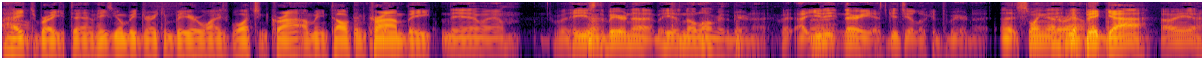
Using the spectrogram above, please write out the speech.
I hate to break it to him. He's going to be drinking beer while he's watching crime. I mean, talking crime beat. Yeah, well, but he is the beer nut, but he is no longer the beer nut. But uh, you Right. didn't, there he is. Get you a look at the beer nut. Uh, swing that He's around. a big guy. Oh yeah,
